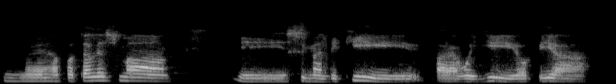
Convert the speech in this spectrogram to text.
με αποτέλεσμα η σημαντική παραγωγή η οποία,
